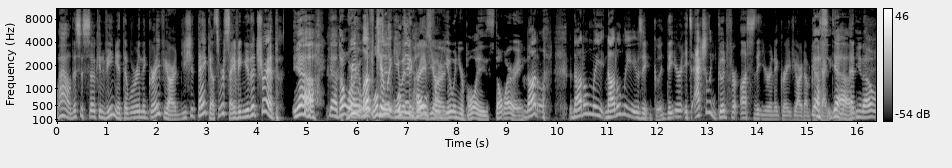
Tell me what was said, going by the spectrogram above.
"Wow, this is so convenient that we're in the graveyard. You should thank us. We're saving you the trip." yeah, yeah. Don't We worry. love we'll, we'll killing dig, you we'll in the holes for graveyard. you and your boys. Don't worry. Not, not only, not only is it good that you're, it's actually good for us that you're in a graveyard Yes, yeah. and you know,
